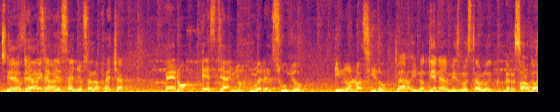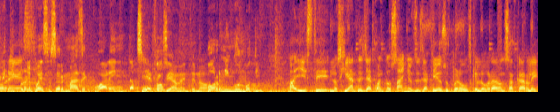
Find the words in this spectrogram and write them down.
Sí, desde hace década. 10 años a la fecha. Pero este año no era el suyo y no lo ha sido. Claro, y no tiene el mismo establo de, un receptores. buen equipo no le puedes hacer más de 40 Sí, puntos efectivamente, no. por ningún motivo. Ay, este, los gigantes, ya cuántos años desde aquellos Super Bowls que lograron sacarle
